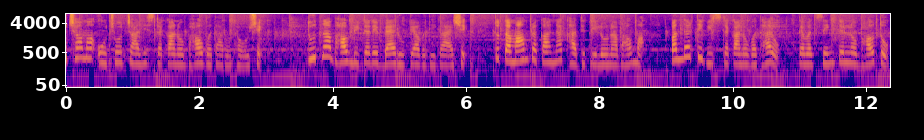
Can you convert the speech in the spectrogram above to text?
ઓછામાં ઓછો ચાલીસ ટકાનો ભાવ વધારો થયો છે. દૂધના ભાવ લીટરે બે રૂપિયા વધી ગયા છે. તો તમામ પ્રકારના ખાદ્ય તેલોના ભાવમાં પંદરથી વીસ ટકાનો વધારો તેમજ સિંગ તેલનો ભાવ તો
